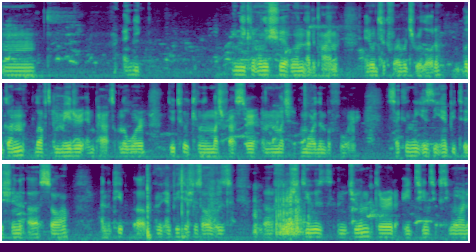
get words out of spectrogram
Mm, and you and you can only shoot one at a time, and it would take forever to reload. The gun left a major impact on the war due to it killing much faster and much more than before. Secondly, is the amputation uh, saw. And the people uh, and the amputation saw was uh, first used on June third, eighteen sixty one,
